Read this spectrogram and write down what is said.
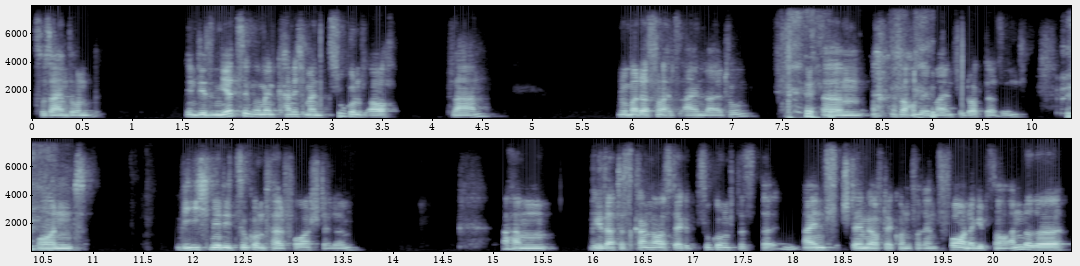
zu sein. So, und in diesem jetzigen Moment kann ich meine Zukunft auch planen. Nur mal das nur als Einleitung, ähm, warum wir Mindful Doctor sind. Und wie ich mir die Zukunft halt vorstelle. Ähm, wie gesagt, das Krankenhaus der Zukunft, das eins stellen wir auf der Konferenz vor. Und da gibt es noch andere,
